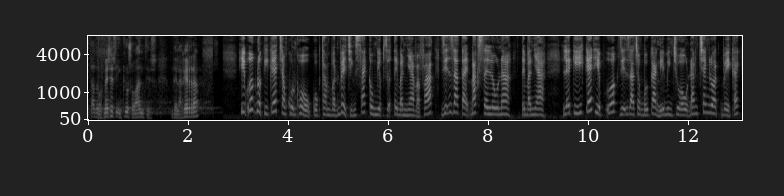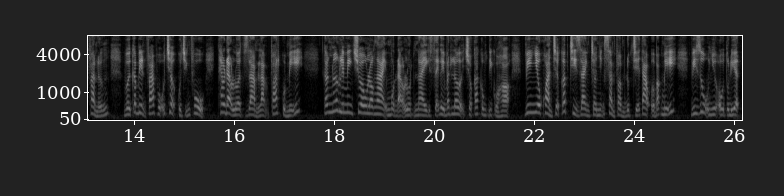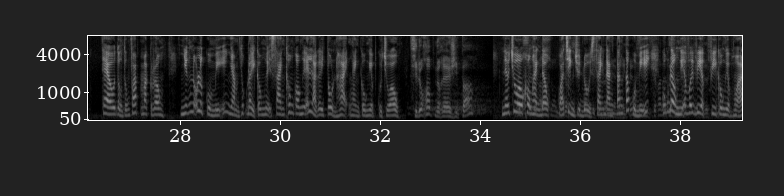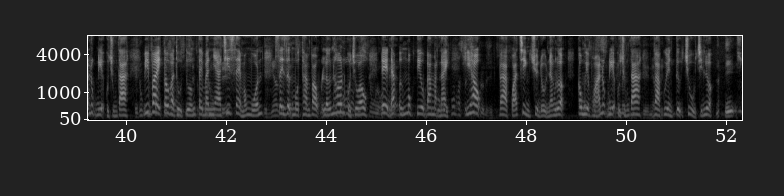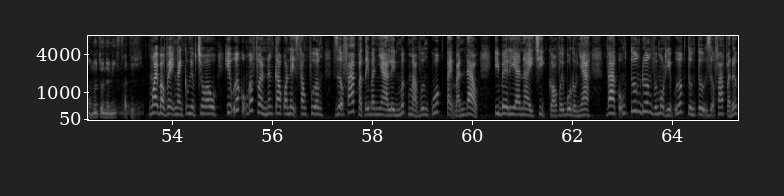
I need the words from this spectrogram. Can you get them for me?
Hiệp ước được ký kết trong khuôn khổ cuộc tham vấn về chính sách công nghiệp giữa Tây Ban Nha và Pháp diễn ra tại Barcelona, Tây Ban Nha. Lễ ký kết hiệp ước diễn ra trong bối cảnh Liên minh châu Âu đang tranh luận về cách phản ứng với các biện pháp hỗ trợ của chính phủ theo đạo luật giảm lạm phát của Mỹ. Các nước Liên minh châu Âu lo ngại một đạo luật này sẽ gây bất lợi cho các công ty của họ vì nhiều khoản trợ cấp chỉ dành cho những sản phẩm được chế tạo ở Bắc Mỹ, ví dụ như ô tô điện. Theo Tổng thống Pháp Macron, những nỗ lực của Mỹ nhằm thúc đẩy công nghệ xanh không có nghĩa là gây tổn hại ngành công nghiệp của châu Âu. Nếu châu Âu không hành động, quá trình chuyển đổi xanh đang tăng tốc của Mỹ cũng đồng nghĩa với việc phi công nghiệp hóa lục địa của chúng ta. Vì vậy, tôi và Thủ tướng Tây Ban Nha chia sẻ mong muốn xây dựng một tham vọng lớn hơn của châu Âu để đáp ứng mục tiêu ba mặt này, khí hậu và quá trình chuyển đổi năng lượng, công nghiệp hóa lục địa của chúng ta và quyền tự chủ chiến lược. Ngoài bảo vệ ngành công nghiệp châu Âu, hiệp ước cũng góp phần nâng cao quan hệ song phương giữa Pháp và Tây Ban Nha lên mức mà vương quốc tại bán đảo Iberia này chỉ có với Bồ Đào Nha và cũng tương đương với một hiệp ước tương tự giữa Pháp và Đức.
